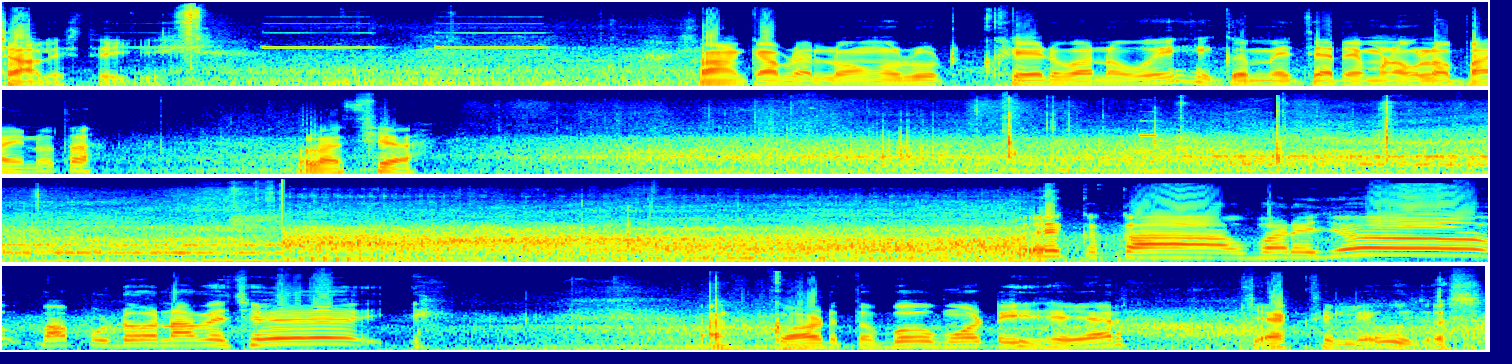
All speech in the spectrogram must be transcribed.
ચાલીસ થઈ ગઈ. કારણ કે આપણે લોંગ રૂટ ખેડવાનો હોય, ગમે ત્યારે. હમણાં ઓલા ભાઈ નહોતા? ઓલા થયા. એ કકા ઊભા રહેજો. બાપુ ડોન આવે છે. ગઢ તો બહુ મોટી છે યાર. ક્યાંકથી લેવું જશે?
